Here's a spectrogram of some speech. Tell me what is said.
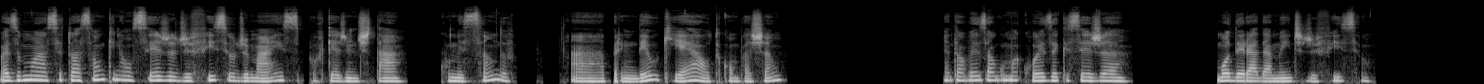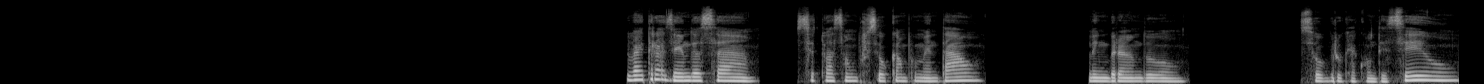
Mas uma situação que não seja difícil demais, porque a gente está começando a aprender o que é autocompaixão, é talvez alguma coisa que seja moderadamente difícil. Vai trazendo essa situação para o seu campo mental, lembrando sobre o que aconteceu,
